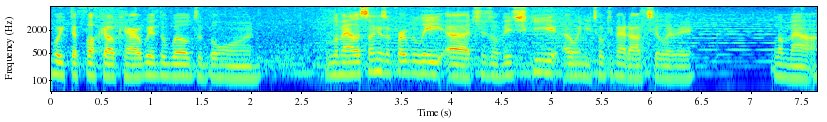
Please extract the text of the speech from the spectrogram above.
Wake the fuck up, Carol. We're the world to born. Lamau, the song is appropriately uh, Chizovishki uh, when you talked about artillery. Lamau.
